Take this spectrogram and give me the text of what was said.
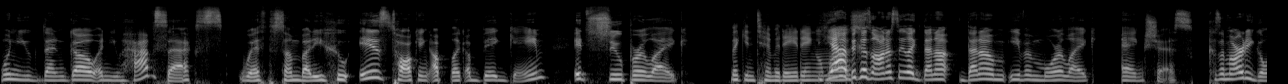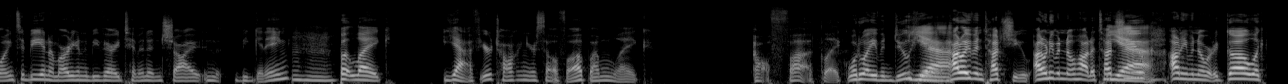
when you then go and you have sex with somebody who is talking up like a big game, it's super like like intimidating. Almost. yeah, because honestly, like then I then I'm even more like anxious because I'm already going to be and I'm already going to be very timid and shy in the beginning. hmm But like, yeah, if you're talking yourself up, I'm like, oh fuck, like what do I even do here? Yeah. How do I even touch you? I don't even know how to touch Yeah. you. I don't even know where to go. Like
